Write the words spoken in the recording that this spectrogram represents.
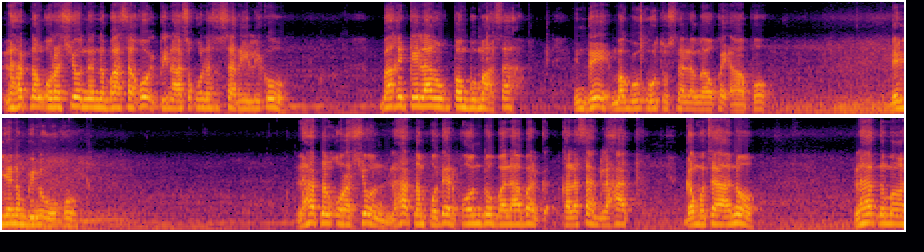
Lahat ng orasyon na nabasa ko, ipinasok ko na sa sarili ko. Bakit kailangan ko pang bumasa? Hindi, mag-uutos na lang ako kay Apo. Dahil yan ang binuo ko. Lahat ng orasyon, lahat ng poder, pondo, balabal, kalasag, lahat. Gamot sa ano, lahat ng mga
